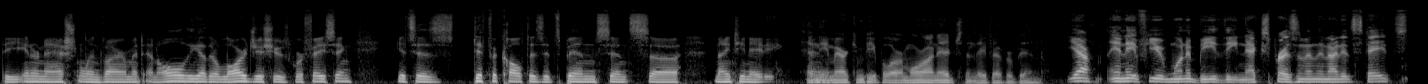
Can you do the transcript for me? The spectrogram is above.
the international environment and all the other large issues we're facing it's as difficult as it's been since uh, 1980 and the American people are more on edge than they've ever been. Yeah, and if you want to be the next president of the United States,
